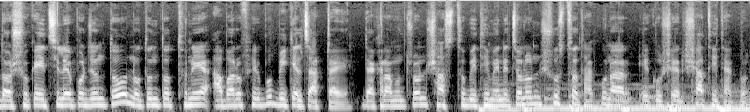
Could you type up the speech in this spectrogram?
দর্শক, এই ছিল পর্যন্ত। নতুন তথ্য নিয়ে আবারও ফিরব বিকেল চারটায়। দেখার আমন্ত্রণ, স্বাস্থ্যবিধি মেনে চলুন, সুস্থ থাকুন আর একুশের সাথী থাকুন।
